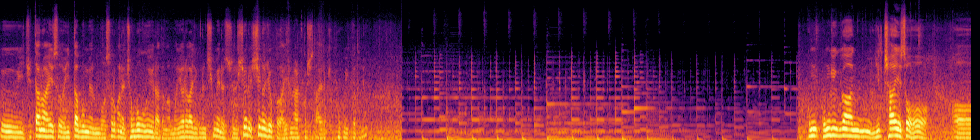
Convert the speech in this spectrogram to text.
그 집단화해서 있다 보면 뭐 서로 간에 정보 공유라든가 뭐 여러 가지 그런 측면에서 저는 시너지, 효과가 일어날 것이다. 이렇게 보고 있거든요. 공, 공기관 1차에서 어,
